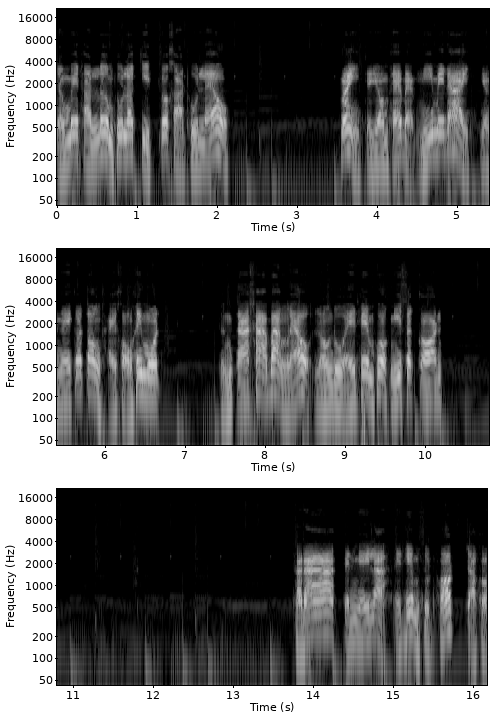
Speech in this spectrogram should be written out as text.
ยังไม่ทันเริ่มธุรกิจก็ขาดทุนแล้ว ไม่จะยอมแพ้แบบนี้ไม่ได้ ยังไงก็ต้องขายของให้หมด ถึงตาค่าบ้างแล้ว ลองดูไอเทมพวกนี้สักก่อนทาดาเป็นไงล่ะ ไอเทมสุดฮอตจากหอ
